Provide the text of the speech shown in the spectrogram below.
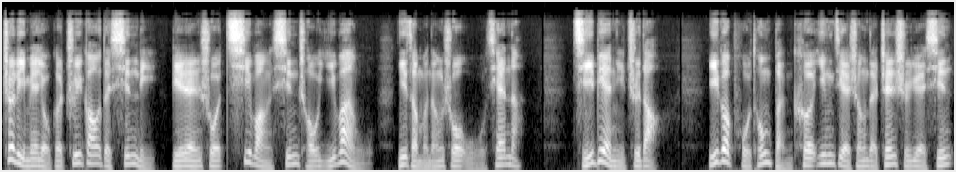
这里面有个追高的心理，别人说期望薪酬一万五，你怎么能说五千呢？即便你知道。一个普通本科应届生的真实月薪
